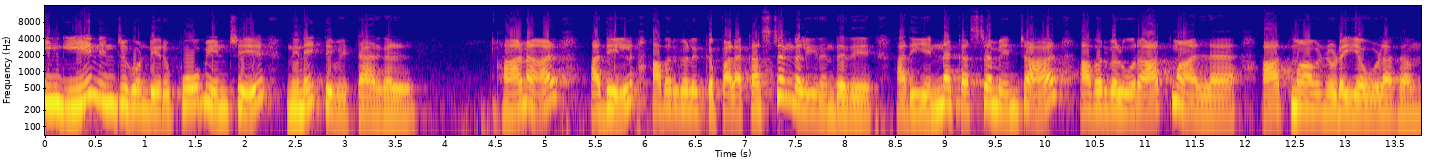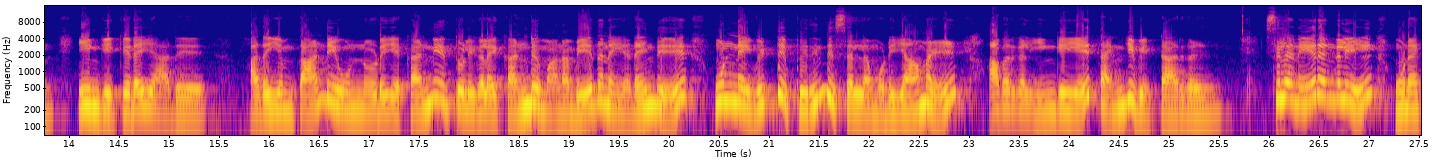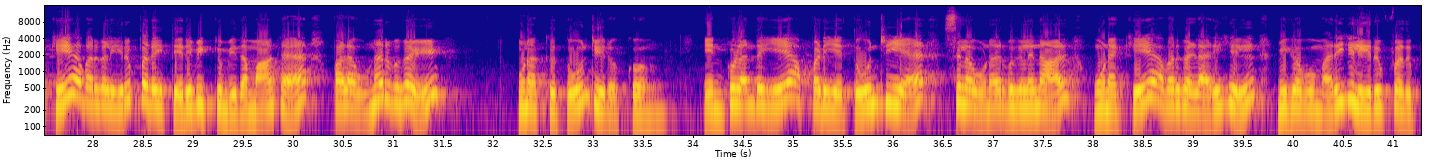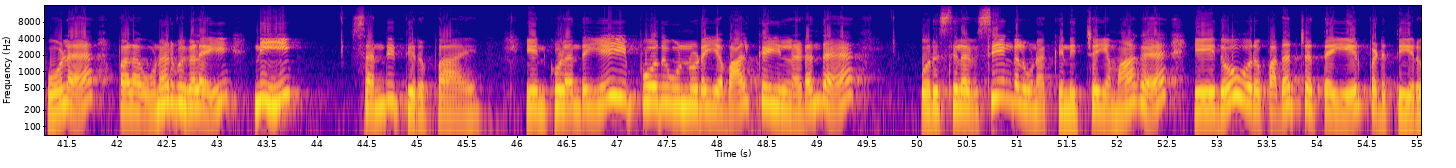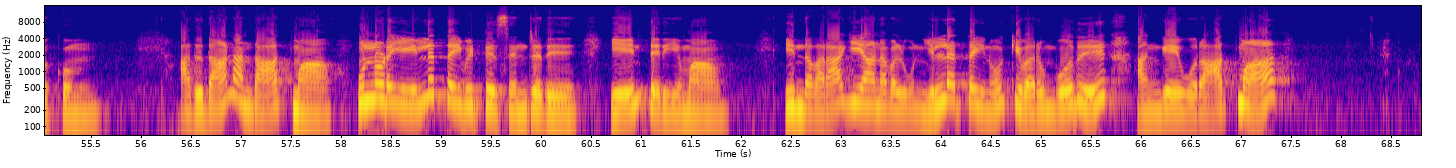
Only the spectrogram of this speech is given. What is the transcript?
இங்கேயே நின்று கொண்டிருப்போம் என்று நினைத்து விட்டார்கள். ஆனால் அதில் அவர்களுக்கு பல கஷ்டங்கள் இருந்தது. அது என்ன கஷ்டம் என்றால் அவர்கள் ஒரு ஆத்மா அல்ல ஆத்மாவினுடைய உலகம் இங்கு கிடையாது. அதையும் தாண்டி உன்னுடைய கண்ணீர் துளிகளை கண்டு மனவேதனை அடைந்து உன்னை விட்டு பிரிந்து செல்ல முடியாமல் அவர்கள் இங்கேயே தங்கிவிட்டார்கள். சில நேரங்களில் உனக்கே அவர்கள் இருப்பதை தெரிவிக்கும் விதமாக பல உணர்வுகள் உனக்கு தோன்றியிருக்கும் என் குழந்தையே அப்படியே தோன்றிய சில உணர்வுகளினால் உனக்கே அவர்கள் அருகில் மிகவும் அருகில் இருப்பது போல பல உணர்வுகளை நீ சந்தித்திருப்பாய். என் குழந்தையே இப்போது உன்னுடைய வாழ்க்கையில் நடந்த ஒரு சில விஷயங்கள் உனக்கு நிச்சயமாக ஏதோ ஒரு பதற்றத்தை ஏற்படுத்தி இருக்கும் அதுதான் அந்த ஆத்மா உன்னுடைய இல்லத்தை விட்டு சென்றது. ஏன் தெரியுமா? இந்த வராகியானவள் உன் இல்லத்தை நோக்கி வரும்போது அங்கே ஒரு ஆத்மா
